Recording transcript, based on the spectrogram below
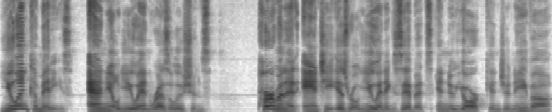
UN committees, annual UN resolutions, permanent anti-Israel UN exhibits in New York and Geneva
